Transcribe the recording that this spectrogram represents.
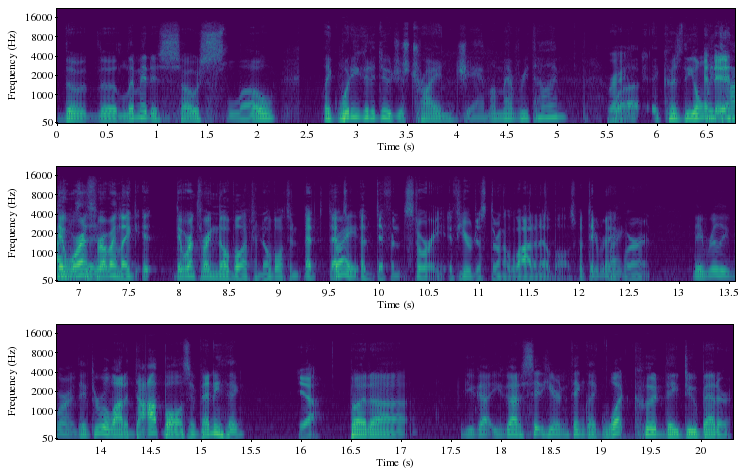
the the limit is so slow. Like, what are you going to do? Just try and jam them every time? Right. Because the only and, they, and they weren't that- throwing like it, they weren't throwing no ball after no ball. After, that that's Right. a different story. If you're just throwing a lot of no balls, but they really Right. weren't. They really weren't. They threw a lot of dot balls, if anything. Yeah. But uh, you got you got to sit here and think like, what could they do better?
